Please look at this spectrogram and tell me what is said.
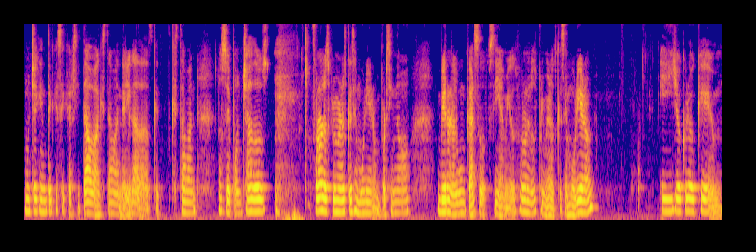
mucha gente que se ejercitaba, que estaban delgadas, que, que estaban, no sé, ponchados, fueron los primeros que se murieron, por si no vieron algún caso, sí amigos, fueron los primeros que se murieron. Y yo creo que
